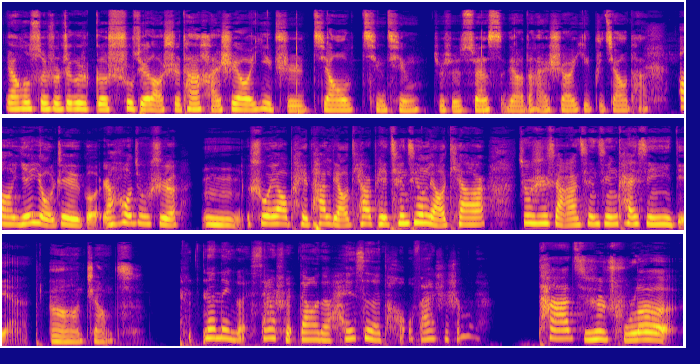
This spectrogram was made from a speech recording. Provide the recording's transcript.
然后所以说这个个数学老师他还是要一直教青青，就是虽然死掉，但还是要一直教他。嗯，也有这个，然后就是嗯，说要陪他聊天，陪青青聊天，就是想让青青开心一点。嗯，这样子。那那个下水道的黑色的头发是什么呀？他其实除了。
